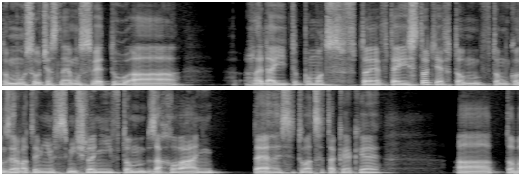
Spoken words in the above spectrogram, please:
tomu současnému světu a hledají tu pomoc v té, v té jistotě, v tom, v tom konzervativním smýšlení, v tom zachování téhle situace tak, jak je. A to,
